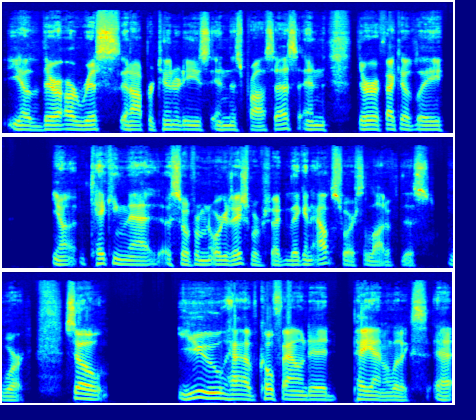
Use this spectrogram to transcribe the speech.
you know there are risks and opportunities in this process and they're effectively you know taking that so from an organizational perspective they can outsource a lot of this work so you have co-founded Pay Analytics a-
